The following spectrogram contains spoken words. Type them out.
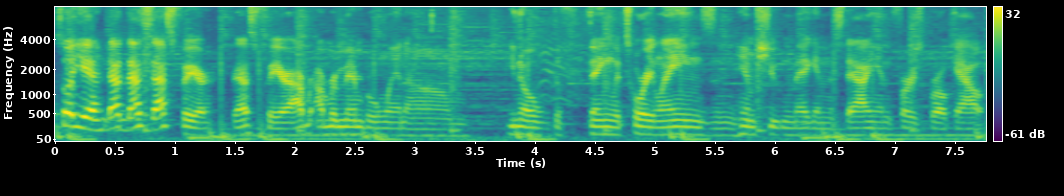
So yeah, that that's that's fair. That's fair. I, I remember when um you know the thing with Tory Lanez and him shooting Megan The Stallion first broke out.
